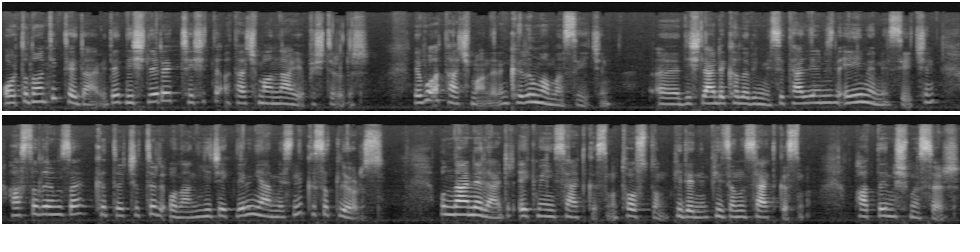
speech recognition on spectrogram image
ortodontik tedavide dişlere çeşitli ataçmanlar yapıştırılır. Ve bu ataçmanların kırılmaması için, e, dişlerde kalabilmesi, tellerimizin eğilmemesi için hastalarımıza kıtır çıtır olan yiyeceklerin yenmesini kısıtlıyoruz. Bunlar nelerdir? Ekmeğin sert kısmı, tostun, pidenin, pizzanın sert kısmı, patlamış mısır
